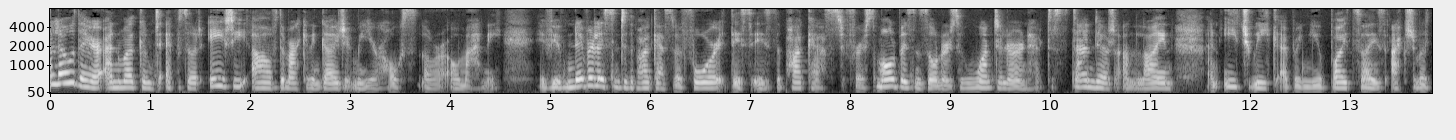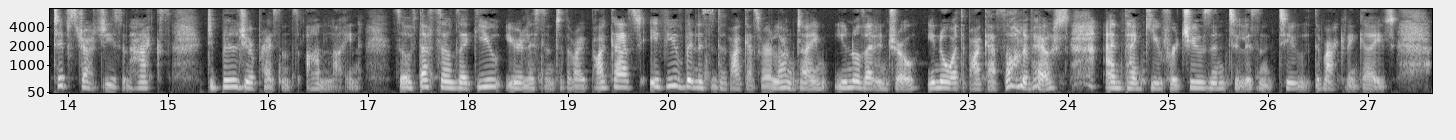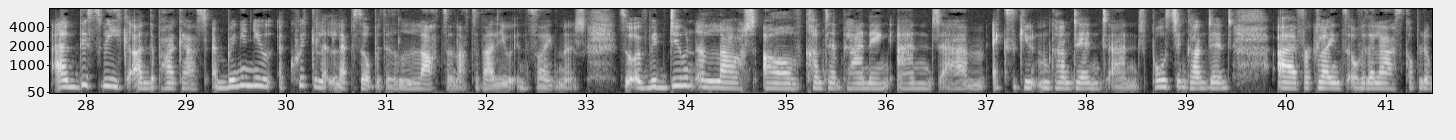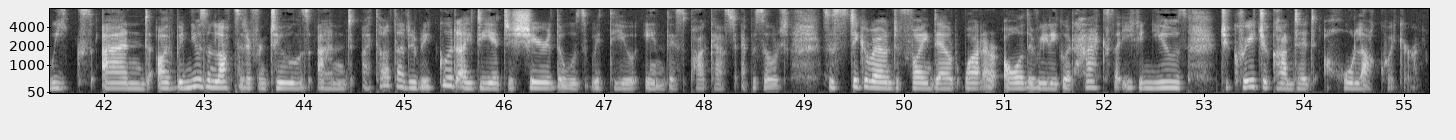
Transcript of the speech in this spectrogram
Hello there, and welcome to episode 80 of the Marketing Guide with me, your host, Laura O'Mahony. If you've never listened to the podcast before, this is the podcast for small business owners who want to learn how to stand out online. And each week, I bring you bite sized, actionable tips, strategies, and hacks to build your presence online. So if that sounds like you, you're listening to the right podcast. If you've been listening to the podcast for a long time, you know that intro, you know what the podcast's all about. And thank you for choosing to listen to the Marketing Guide. And this week on the podcast, I'm bringing you a quick little episode, but there's lots and lots of value inside in it. So I've been doing a lot of content planning and um, executing content and posting content uh, for clients over the last couple of weeks, and I've been using lots of different tools. And I thought that would be a good idea to share those with you in this podcast episode. So stick around to find out what are all the really good hacks that you can use to create your content a whole lot quicker.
